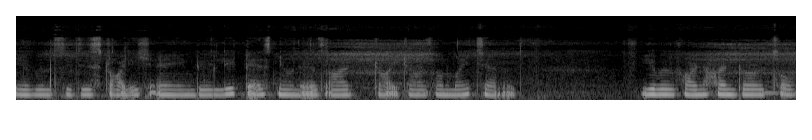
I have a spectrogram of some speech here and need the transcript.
You will see the stylish and latest new nails art ideas on my channel you will find hundreds of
